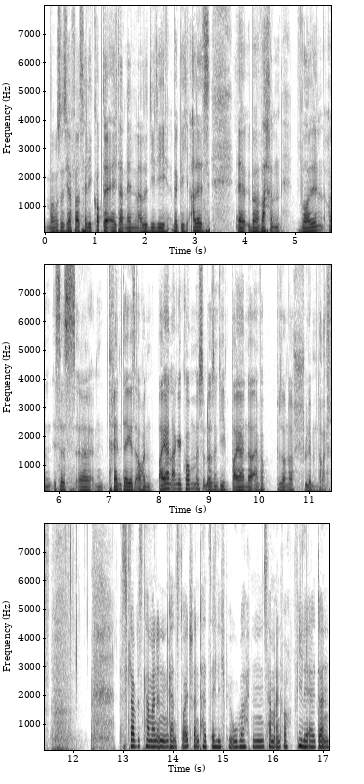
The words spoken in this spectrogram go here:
man muss es ja fast Helikoptereltern nennen, also die, die wirklich alles äh, überwachen wollen? Und ist das äh, ein Trend, der jetzt auch in Bayern angekommen ist oder sind die Bayern da einfach besonders schlimm drin? Also ich glaube, das kann man in ganz Deutschland tatsächlich beobachten. Es haben einfach viele Eltern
